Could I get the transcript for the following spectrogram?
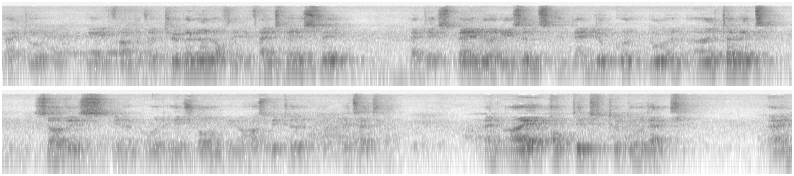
You had to be in front of a tribunal of the defense ministry, had to explain your reasons, and then you could do an alternate service in an old age home, in a hospital, etc. And I opted to do that. And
